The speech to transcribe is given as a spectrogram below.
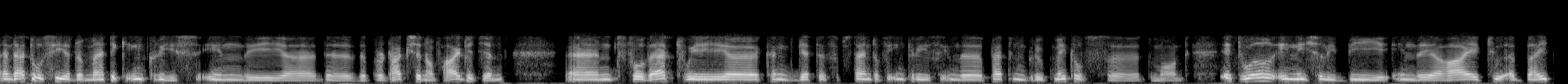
and that will see a dramatic increase in the uh, the, the production of hydrogen. And for that, we uh, can get a substantive increase in the platinum group metals uh, demand. It will initially be in the high to abate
